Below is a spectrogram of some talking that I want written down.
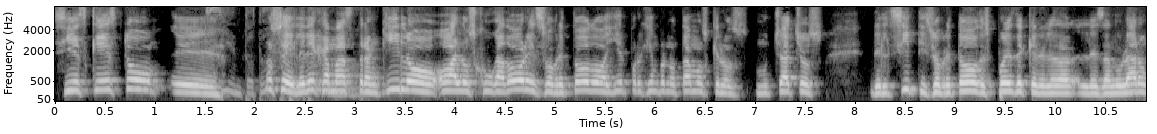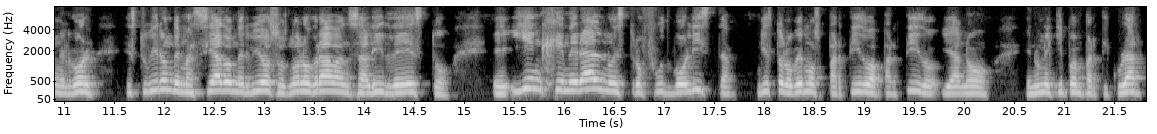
si es que esto, eh, no sé, le deja más tranquilo o a los jugadores, sobre todo, ayer, por ejemplo, notamos que los muchachos del City, sobre todo después de que les anularon el gol, estuvieron demasiado nerviosos, no lograban salir de esto. Eh, y en general nuestro futbolista, y esto lo vemos partido a partido, ya no en un equipo en particular,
